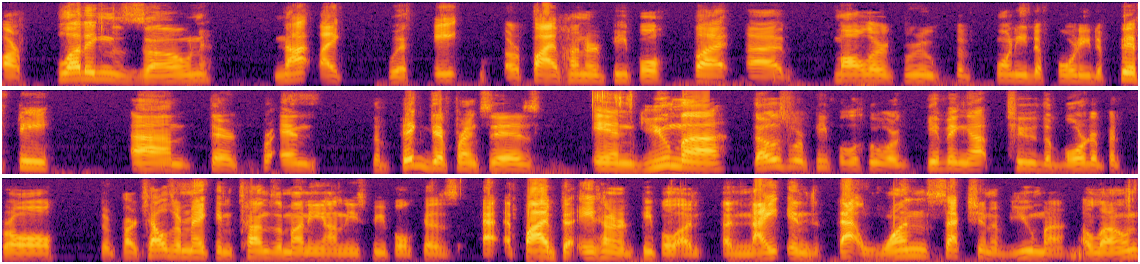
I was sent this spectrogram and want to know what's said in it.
are flooding the zone, not like with eight or five hundred people, but uh, smaller groups of 20 to 40 to 50. Um, there, and the big difference is in Yuma, those were people who were giving up to the border patrol. The cartels are making tons of money on these people because five to 800 people a, a, night in that one section of Yuma alone,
